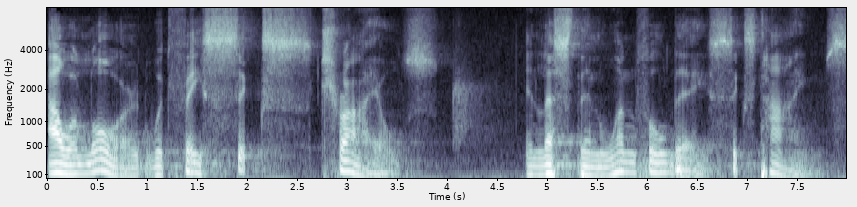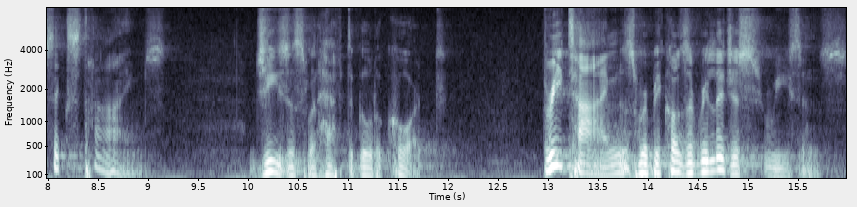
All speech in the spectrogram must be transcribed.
our Lord would face six trials in less than one full day, six times, six times, Jesus would have to go to court. Three times were because of religious reasons,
